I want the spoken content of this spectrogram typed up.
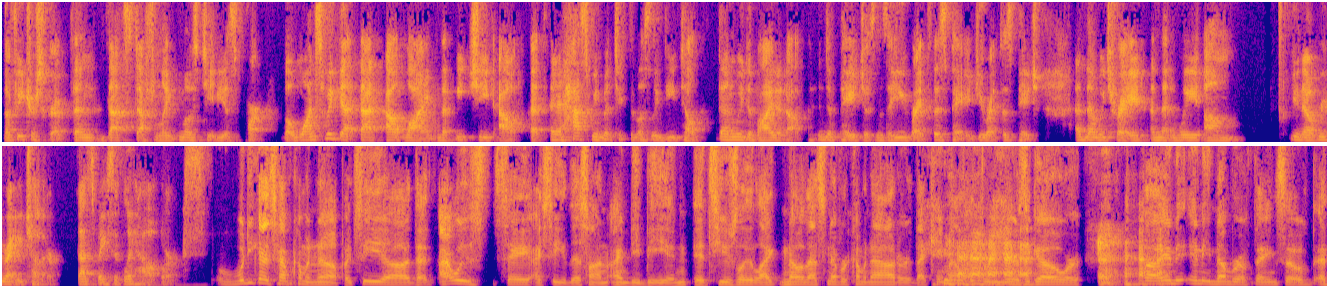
the feature script, then that's definitely the most tedious part. But once we get that outline, that beat sheet out, and it has to be meticulously detailed, then we divide it up into pages and say, you write this page, you write this page, and then we trade, and then we um, you know, rewrite each other. That's basically how it works. What do you guys have coming up? I see uh, that I always say I see this on IMDb, and it's usually like, no, that's never coming out, or that came out like three years ago, or uh, any, any number of things. So uh,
